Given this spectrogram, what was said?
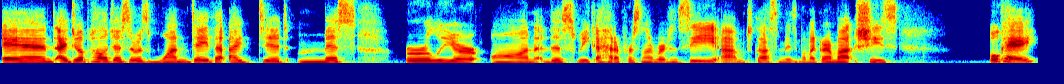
And I do apologize. There was one day that I did miss earlier on this week. I had a personal emergency. Um, got some news about my grandma. She's okay,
